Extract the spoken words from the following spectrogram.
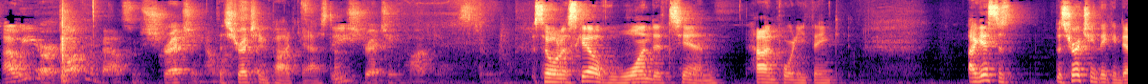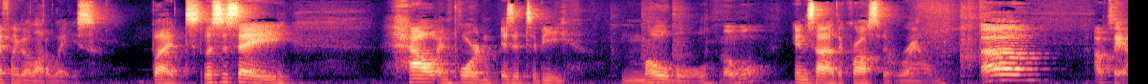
uh, we are talking about some stretching. I The stretching say. podcast. The stretching podcast. So, on a scale of one to ten, how important do you think? I guess this, the stretching thing can definitely go a lot of ways, but let's just say, how important is it to be mobile Mobile? inside of the CrossFit realm? Um, I would say a,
